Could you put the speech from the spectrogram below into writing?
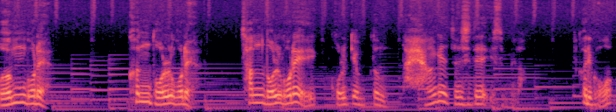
범고래, 큰 돌고래, 참돌고래의 골격 등 다양하게 전시되어 있습니다. 그리고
